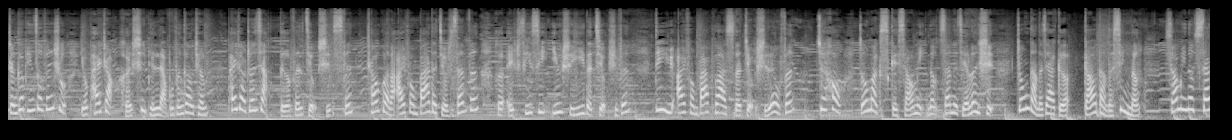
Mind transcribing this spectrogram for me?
整个评测分数由拍照和视频两部分构成，拍照专项得分九十分，超过了 iPhone 8的九十三分和 HTC U 十一的九十分，低于 iPhone 8 Plus 的九十六分。最后，Zomax 给小米 Note 3的结论是：中档的价格，高档的性能。小米 Note 3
